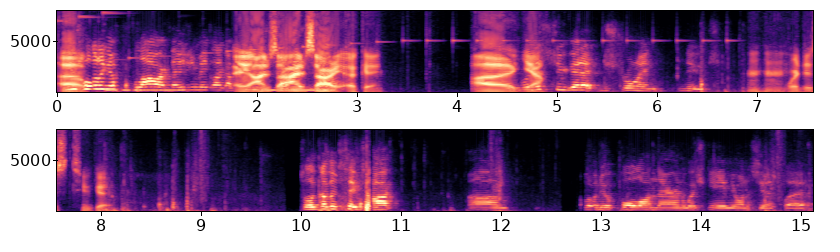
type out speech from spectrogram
Uh, holding a flower. That you make like a. hey, I'm sorry, I'm sorry, okay. Uh, We're yeah. just too good at destroying newts. Mm-hmm, we're just too good. So look up the TikTok. Um, I'll do a poll on there on which game you want to see us play.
